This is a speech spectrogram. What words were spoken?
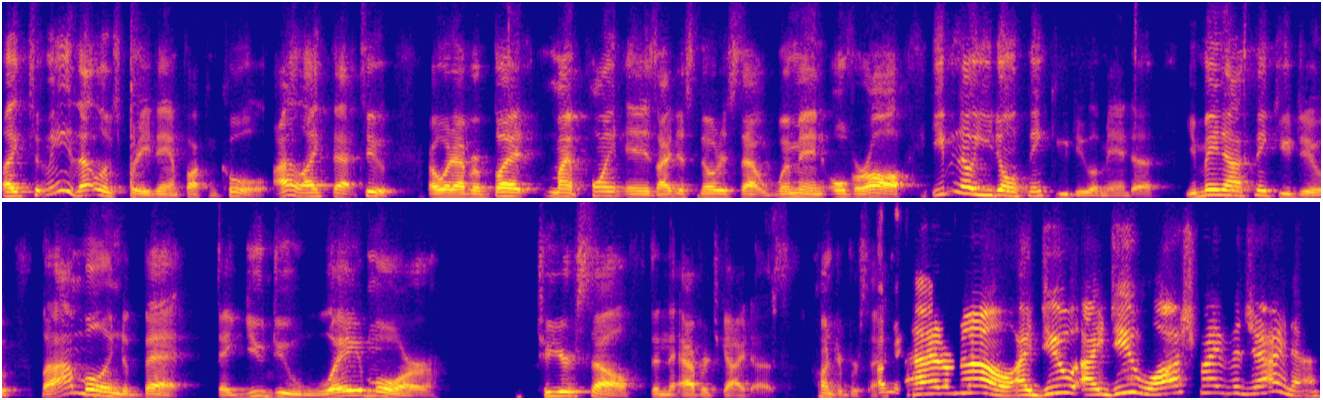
Like to me, that looks pretty damn fucking cool. I like that too, or whatever. But my point is, I just noticed that women overall, even though you don't think you do, Amanda, you may not think you do, but I'm willing to bet that you do way more to yourself than the average guy does. Hundred percent. I mean- I don't know. I do. I do wash my vagina.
